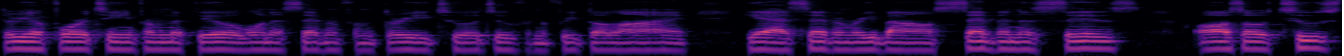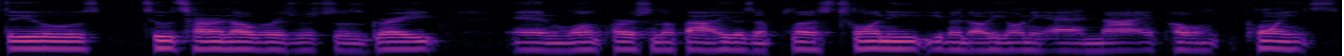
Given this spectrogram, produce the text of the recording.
Three or 14 from the field, one or seven from three, two or two from the free throw line. He had seven rebounds, seven assists, also two steals, two turnovers, which was great and one personal foul. He was a plus 20, even though he only had nine po- points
